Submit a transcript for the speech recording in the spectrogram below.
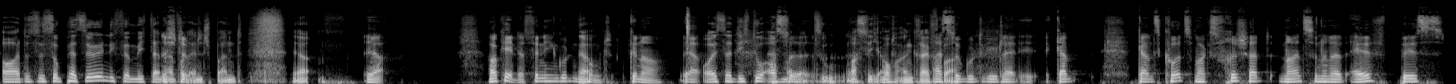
oh, das ist so persönlich für mich dann Das einfach stimmt. entspannt. Ja, Ja. Okay, das finde ich einen guten Ja. Punkt. Genau. Ja. äußer dich du auch Hast mal du- dazu, machst dich auch angreifbar. Hast du gut geklärt. Ganz, ganz kurz, Max Frisch hat 1911 bis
